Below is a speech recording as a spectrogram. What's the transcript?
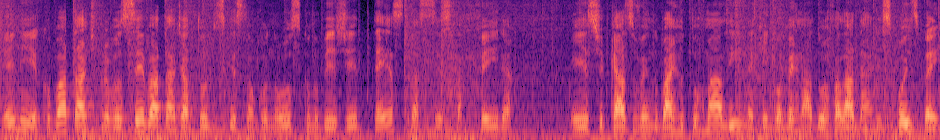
Ei, Nico, boa tarde para você, boa tarde a todos que estão conosco no BG desta sexta-feira. Este caso vem do bairro Turmalina, aqui em Governador Valadares. Pois bem,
